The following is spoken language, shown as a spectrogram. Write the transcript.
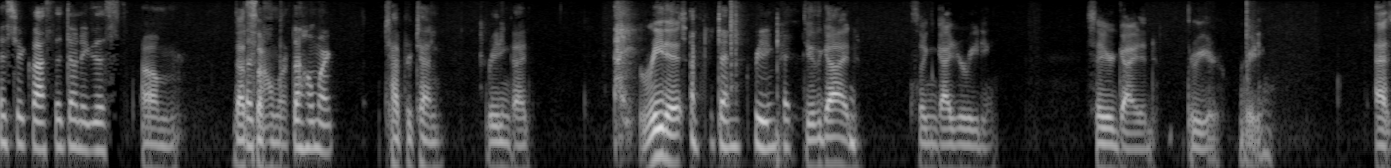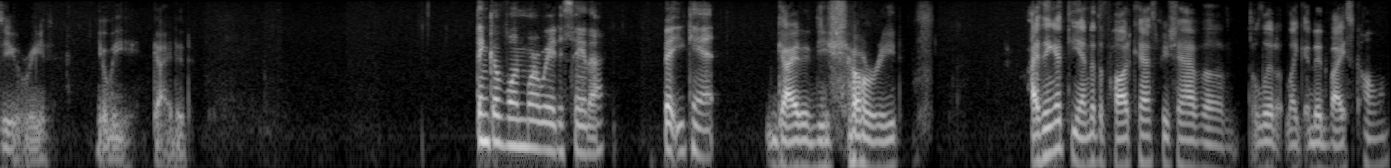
history class that don't exist. Um, that's, the homework. The homework. Chapter ten, reading guide. Read it. Chapter 10, reading guide. Do the guide, so you can guide your reading. So you're guided through your reading. As you read, you'll be guided. Think of one more way to say that. Bet you can't. guided you shall read. I think at the end of the podcast we should have a, a little like an advice column.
